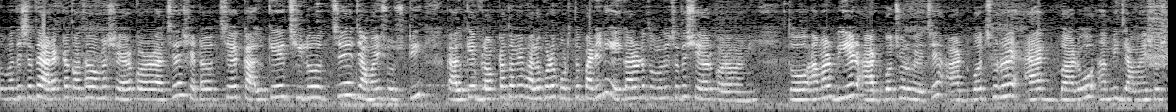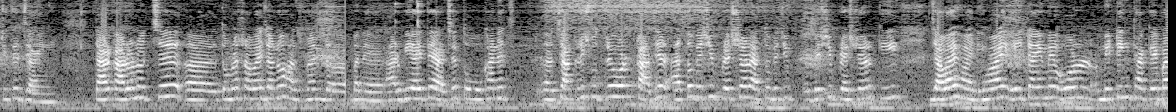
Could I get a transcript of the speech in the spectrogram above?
তোমাদের সাথে আরেকটা কথা আমার শেয়ার করার আছে, সেটা হচ্ছে কালকে ছিল হচ্ছে জামাই ষষ্ঠী। কালকে ব্লগটা তো আমি ভালো করে করতে পারিনি, এই কারণে তোমাদের সাথে শেয়ার করা হয়নি। তো আমার বিয়ের আট বছর হয়েছে, আট বছরে একবারও আমি জামাই ষষ্ঠীতে যাইনি। তার কারণ হচ্ছে তোমরা সবাই জানো হাজব্যান্ড মানে আরবিআই তে আছে, তো ওখানে চাকরি সূত্রে ওর কাজের এত বেশি প্রেশার এত বেশি বেশি প্রেশার কি যাওয়াই হয়নি। হয় এই টাইমে ওর মিটিং থাকে বা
